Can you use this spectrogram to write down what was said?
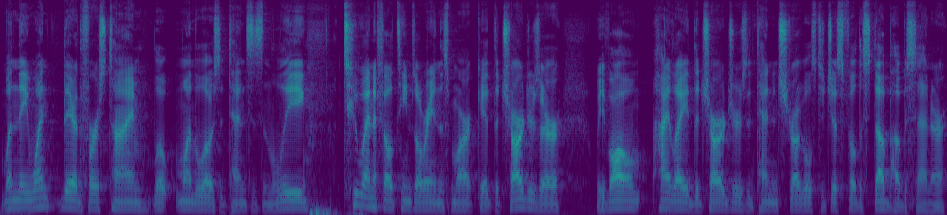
when they went there the first time, one of the lowest attendances in the league. Two NFL teams already in this market. The Chargers are We've all highlighted the Chargers' attendance struggles to just fill the StubHub Center,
